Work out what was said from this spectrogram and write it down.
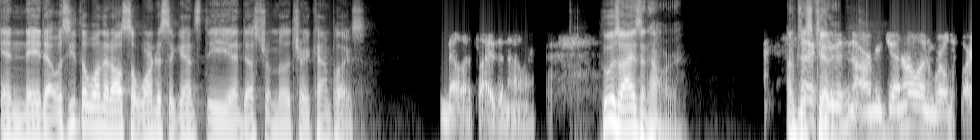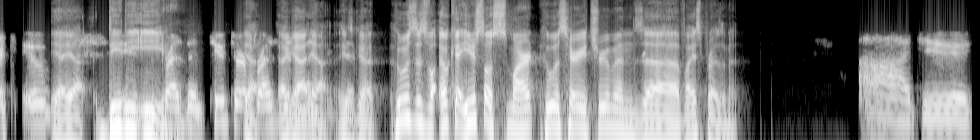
in NATO. Was he the one that also warned us against the industrial military complex? No, that's Eisenhower. Who was Eisenhower? I'm just kidding. He was an army general in World War II. Yeah, yeah. DDE. President, two-term Yeah, president. I got. Yeah, he's good. Who was this? Okay, you're so smart. Who was Harry Truman's uh, vice president? Ah, dude,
